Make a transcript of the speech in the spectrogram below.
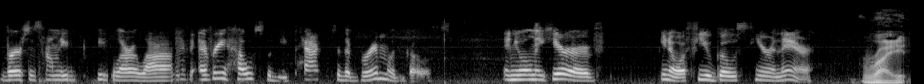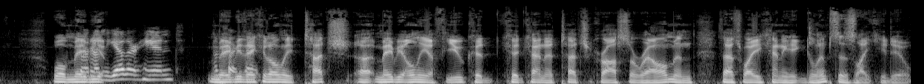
versus how many people are alive. Every house would be packed to the brim with ghosts. And you only hear of, you know, a few ghosts here and there. Right. Well, but on the other hand, I'm maybe sorry, they could only touch. Uh, maybe only a few could could kind of touch across the realm, and that's why you kind of get glimpses like you do.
